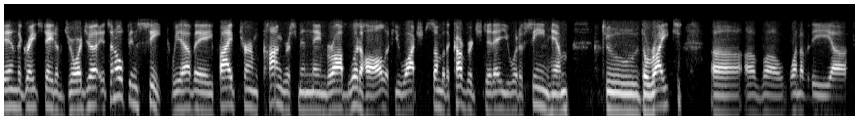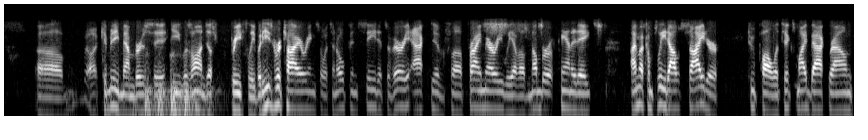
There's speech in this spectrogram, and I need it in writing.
in the great state of Georgia. It's an open seat. We have a five-term congressman named Rob Woodall. If you watched some of the coverage today, you would have seen him to the right uh, of uh, one of the uh, uh, committee members. He was on just briefly, but he's retiring, so it's an open seat. It's a very active uh, primary. We have a number of candidates. I'm a complete outsider to politics. My background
